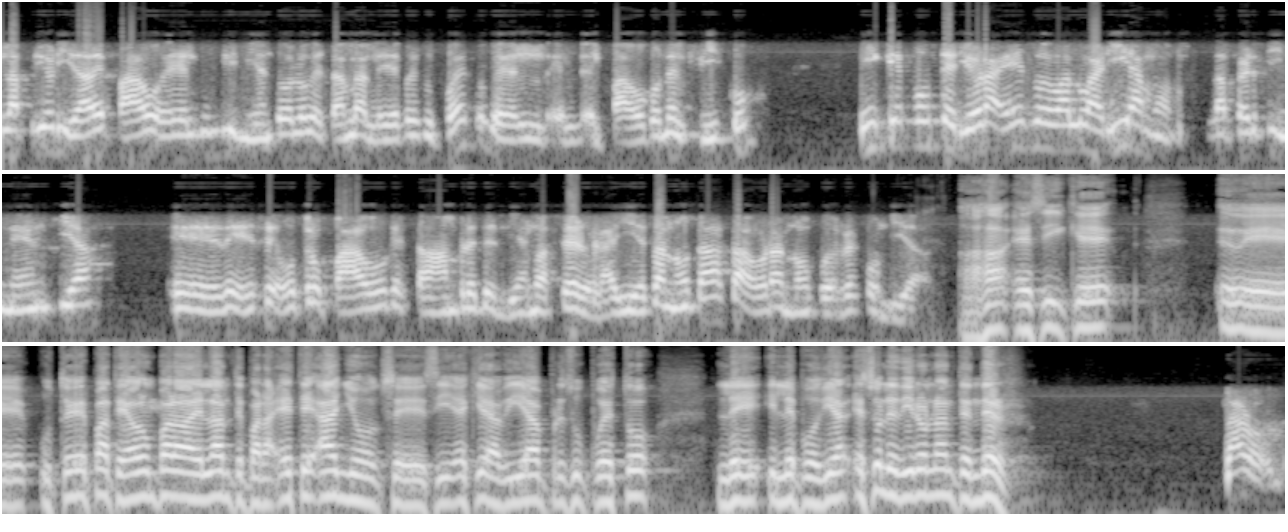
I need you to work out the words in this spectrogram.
la prioridad de pago es el cumplimiento de lo que está en la ley de presupuesto, que es el, pago con el fisco, y que posterior a eso evaluaríamos la pertinencia eh, de ese otro pago que estaban pretendiendo hacer. Y esa nota hasta ahora no fue respondida. Ajá, es decir que eh, ustedes patearon para adelante para este año, se decía que había presupuesto, le, le podían, eso le dieron a entender. Claro,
